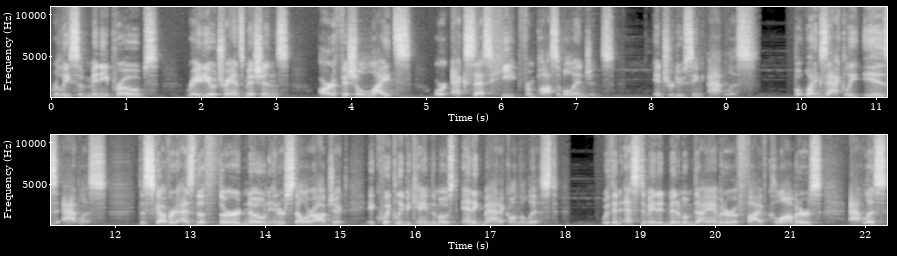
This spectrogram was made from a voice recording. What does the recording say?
release of mini probes, radio transmissions, artificial lights, or excess heat from possible engines. Introducing Atlas. But what exactly is Atlas? Discovered as the third known interstellar object, it quickly became the most enigmatic on the list. With an estimated minimum diameter of 5 kilometers, Atlas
